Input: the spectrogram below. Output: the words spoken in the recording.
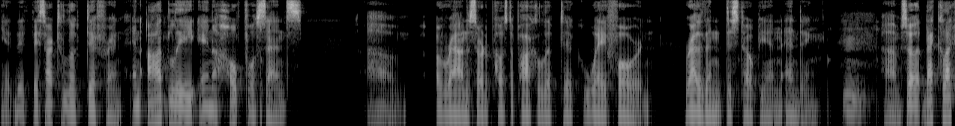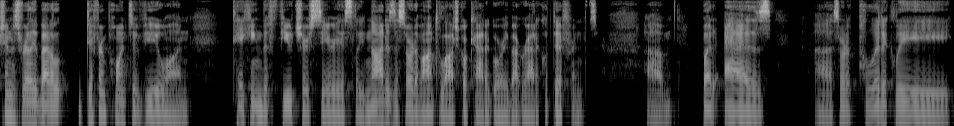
they, they, start to look different, and oddly, in a hopeful sense, um, around the sort of post-apocalyptic way forward, rather than dystopian ending. Mm. Um, so that collection is really about a, different points of view on taking the future seriously, not as a sort of ontological category about radical difference, um, but as a sort of politically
